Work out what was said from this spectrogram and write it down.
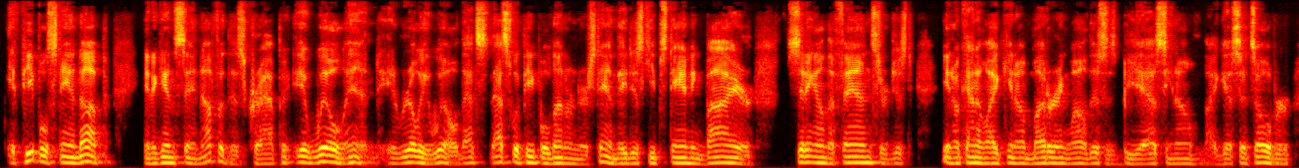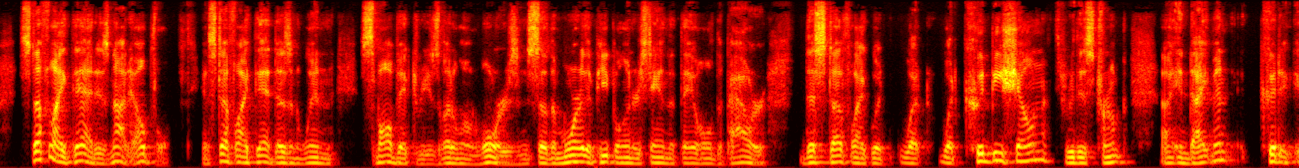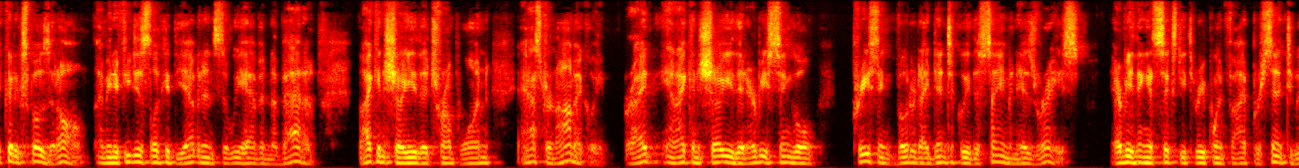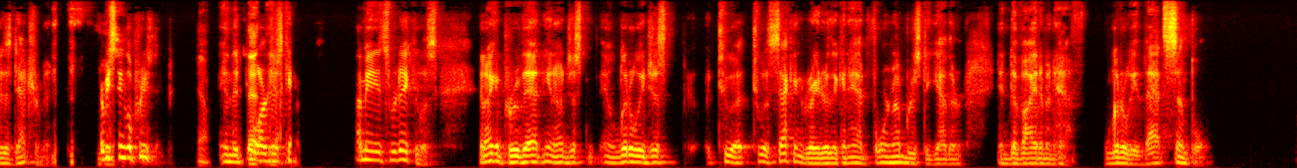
if people stand up and again say enough of this crap it will end. It really will. That's that's what people don't understand. They just keep standing by or sitting on the fence or just you know kind of like you know muttering well this is bs you know i guess it's over. Stuff like that is not helpful and stuff like that doesn't win small victories let alone wars. And so the more that people understand that they hold the power this stuff like what what what could be shown through this trump uh, indictment could it could expose it all. I mean if you just look at the evidence that we have in nevada I can show you that Trump won astronomically, right? And I can show you that every single precinct voted identically the same in his race. Everything at 63.5% to his detriment. Every single precinct. Yeah. In the two that, largest yeah. counties. I mean, it's ridiculous. And I can prove that, you know, just you know, literally just to a to a second grader that can add four numbers together and divide them in half. Literally that simple.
